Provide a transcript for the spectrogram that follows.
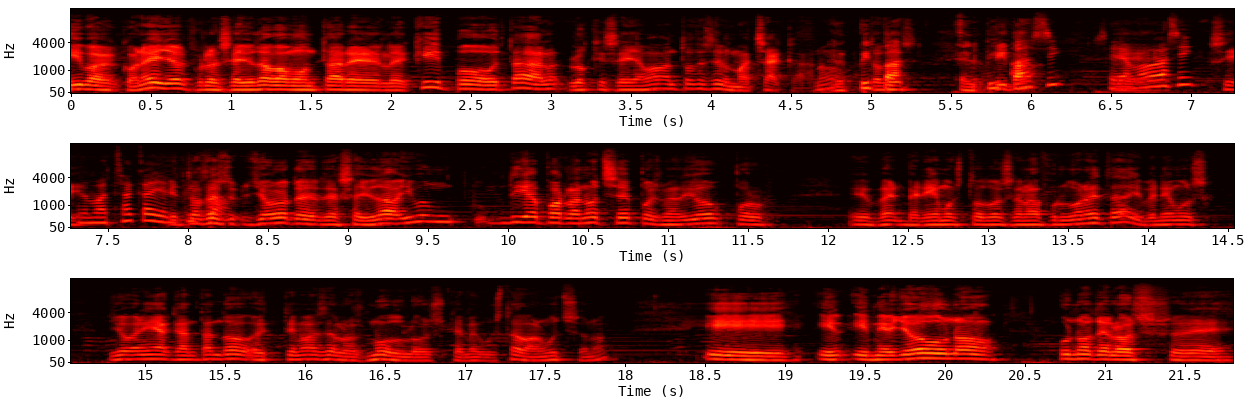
iba con ellos, pues les ayudaba a montar el equipo y tal, lo que se llamaba entonces el machaca, ¿no? El pipa, Entonces, el pipa. ¿Ah, sí? ¿Se Eh, llamaba así? sí. El machaca y el Entonces pipa. yo le- les ayudaba. Y un, un día por la noche, pues me dio por. eh, ven- veníamos todos en la furgoneta y veníamos. Yo venía cantando eh, temas de los módulos que me gustaban mucho, ¿no? Y, y- y me oyó uno, uno de los eh,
